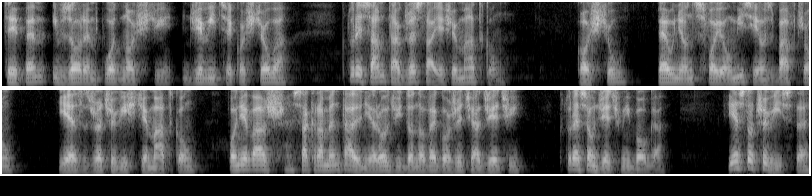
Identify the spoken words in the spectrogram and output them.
typem i wzorem płodności dziewicy Kościoła, który sam także staje się matką. Kościół, pełniąc swoją misję zbawczą, jest rzeczywiście matką, ponieważ sakramentalnie rodzi do nowego życia dzieci, które są dziećmi Boga. Jest oczywiste,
